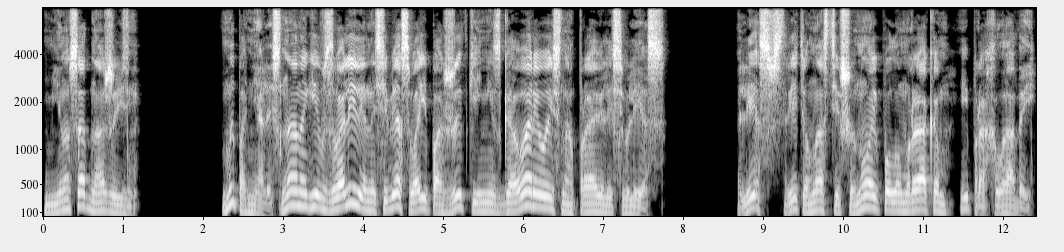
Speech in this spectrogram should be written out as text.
Минус одна жизнь. Мы поднялись на ноги, взвалили на себя свои пожитки и, не сговариваясь, направились в лес. Лес встретил нас тишиной, полумраком и прохладой.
